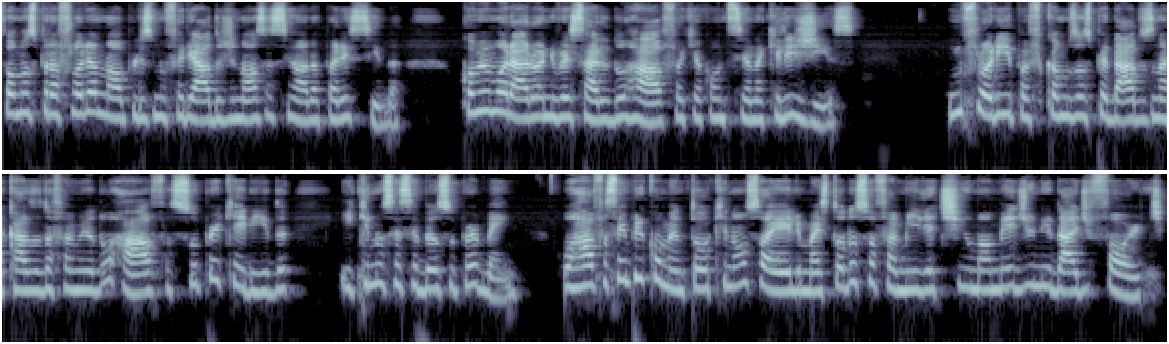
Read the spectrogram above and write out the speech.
fomos para Florianópolis no feriado de Nossa Senhora Aparecida, comemorar o aniversário do Rafa que acontecia naqueles dias. Em Floripa, ficamos hospedados na casa da família do Rafa, super querida e que nos recebeu super bem. O Rafa sempre comentou que não só ele, mas toda a sua família tinha uma mediunidade forte,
